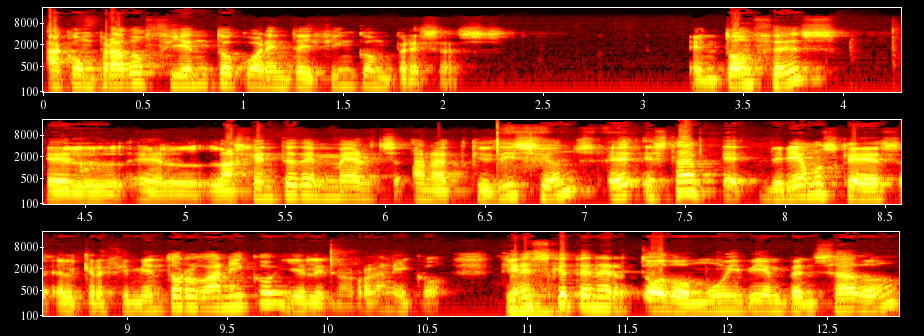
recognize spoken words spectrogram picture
ha comprado 145 empresas. Entonces, la gente de Merge and Acquisitions, eh, esta, eh, diríamos que es el crecimiento orgánico y el inorgánico. Tienes que tener todo muy bien pensado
